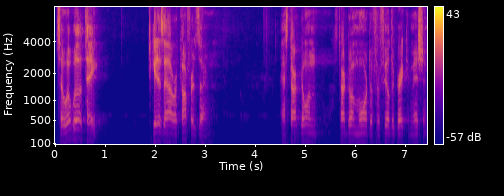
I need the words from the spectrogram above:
So, what will it take to get us out of our comfort zone and start doing, start doing more to fulfill the Great Commission?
